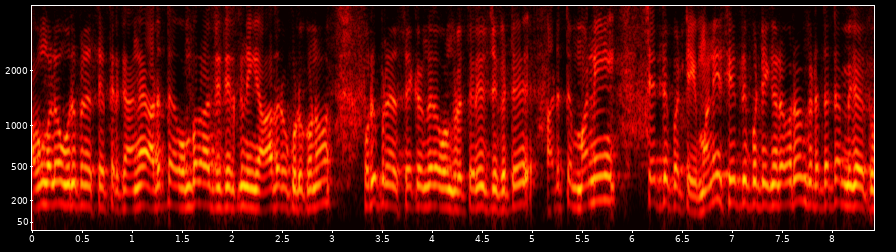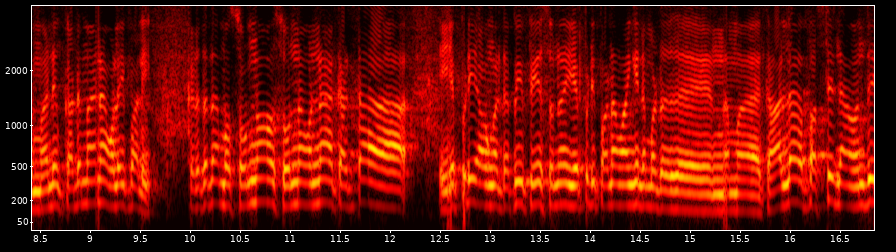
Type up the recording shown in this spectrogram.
அவங்களும் உறுப்பினர் சேர்த்திருக்காங்க. அடுத்த ஒன்பதாம் தேதிக்கு நீங்கள் ஆதரவு கொடுக்கணும். உறுப்பினர் சேர்க்கங்கிறத உங்களுக்கு தெரிவிச்சுக்கிட்டு அடுத்து மணி சேத்துப்பட்டி. மணி சேத்துப்பட்டிங்கிறவரும் கிட்டத்தட்ட மிக மனு கடுமையான உழைப்பாளி. கிட்டத்தட்ட நம்ம சொன்னோம் சொன்ன உடனே கரெக்டாக எப்படி அவங்கள்ட்ட போய் பேசணும் எப்படி பணம் வாங்கி நம்ம நம்ம காலைல ஃபஸ்ட்டு நான் வந்து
